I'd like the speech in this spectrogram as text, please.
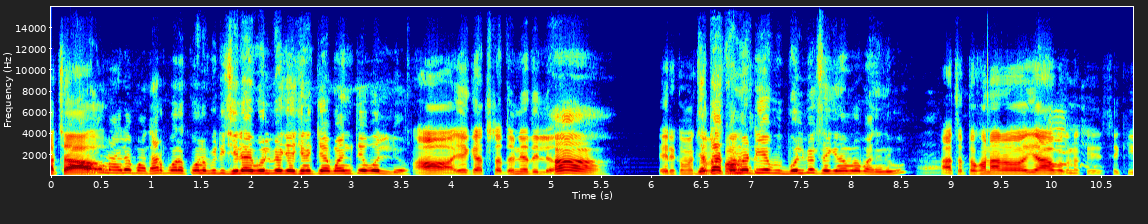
আচ্ছা নাইলে বাঁধার পরে কোন বিটি ছিলাই বলবে যে এখানে কে বাঁধতে বলল? হ্যাঁ এই গাছটা ধনিয়া দিল। হ্যাঁ। এরকম একটা যেটা ব্যাপার আছে। কমিটি বলবে সেখানে আমরা বানিয়ে দেবো। আচ্ছা তখন আর ইয়া হবে নাকি? সে কি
